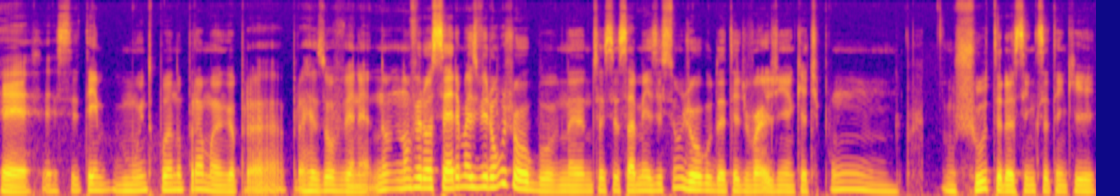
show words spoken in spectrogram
é, esse tem muito pano pra manga pra, pra resolver, né? Não, não virou série, mas virou um jogo, né? Não sei se vocês sabem, existe um jogo do ET de Varginha que é tipo um um shooter, assim, que você tem que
